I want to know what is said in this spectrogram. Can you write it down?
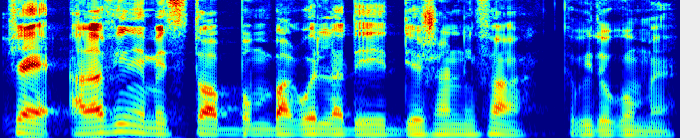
Cioè, alla fine mi sto a bomba quella di dieci anni fa, capito come?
